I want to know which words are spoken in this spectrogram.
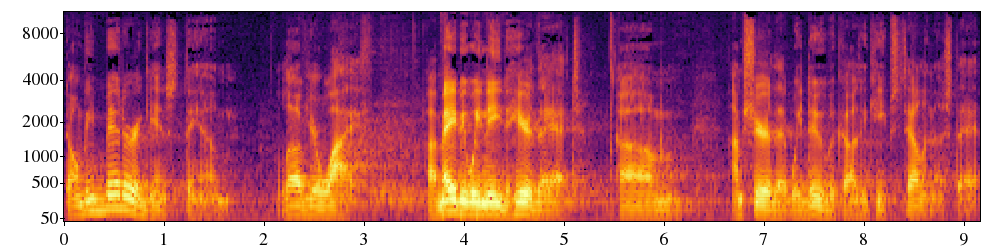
Don't be bitter against them love your wife. Uh, maybe we need to hear that. Um, I'm sure that we do because he keeps telling us that.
